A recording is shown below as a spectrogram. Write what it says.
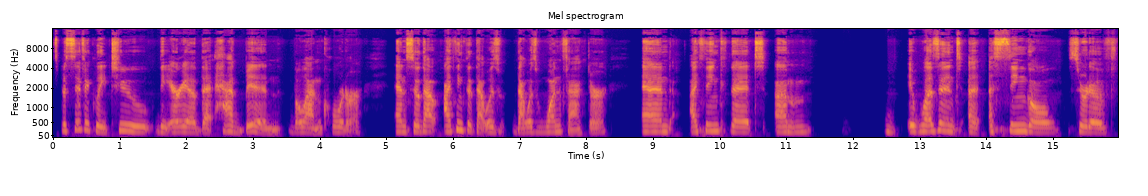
specifically to the area that had been the Latin Quarter. And so that I think that that was that was one factor, and I think that um, it wasn't a, a single sort of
